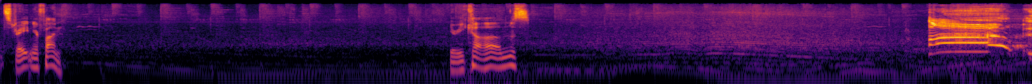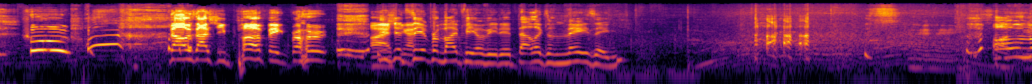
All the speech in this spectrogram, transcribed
Sit straight and you're fine. Here he comes. Oh! That was actually perfect, bro. All you you should see I- see it from my POV, dude. That looks amazing. Oh my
